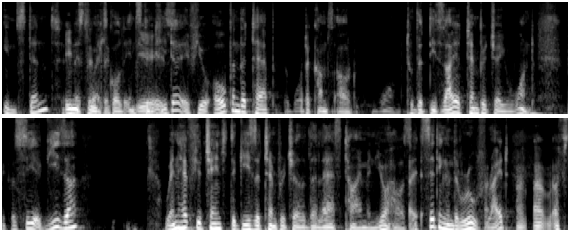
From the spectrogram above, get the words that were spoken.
instant, that's why it's called instant Yes. heater. If you open the tap, the water comes out warm to the desired temperature you want. Because see, a geyser, when have you changed the geyser temperature the last time in your house? It's sitting in the roof, right? I've, I've, I've,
